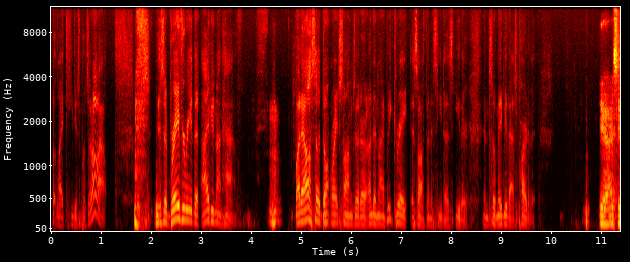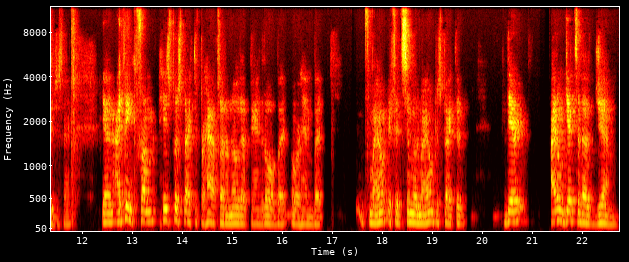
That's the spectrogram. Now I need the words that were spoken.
but like he just puts it all out, which is a bravery that I do not have. Mhm. But I also don't write songs that are undeniably great as often as he does either. And so maybe that's part of it. Yeah, I see what you're saying. Yeah, and I think from his perspective, perhaps I don't know that band at all, but or him, but from my own, if it's similar to my own perspective, there, I don't get to the gem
